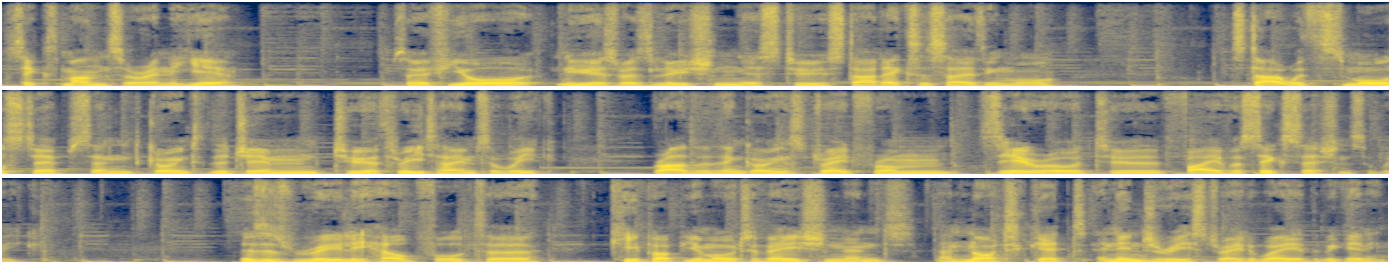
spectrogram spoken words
six months or in a year. So if your New Year's resolution is to start exercising more, start with small steps and going to the gym two or three times a week rather than going straight from zero to five or six sessions a week. This is really helpful to keep up your motivation and, and not get an injury straight away at the beginning.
